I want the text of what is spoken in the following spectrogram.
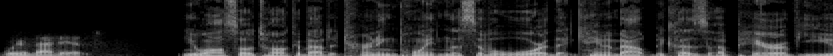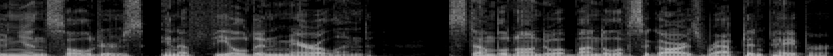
where that is. You also talk about a turning point in the Civil War that came about because a pair of Union soldiers in a field in Maryland stumbled onto a bundle of cigars wrapped in paper.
